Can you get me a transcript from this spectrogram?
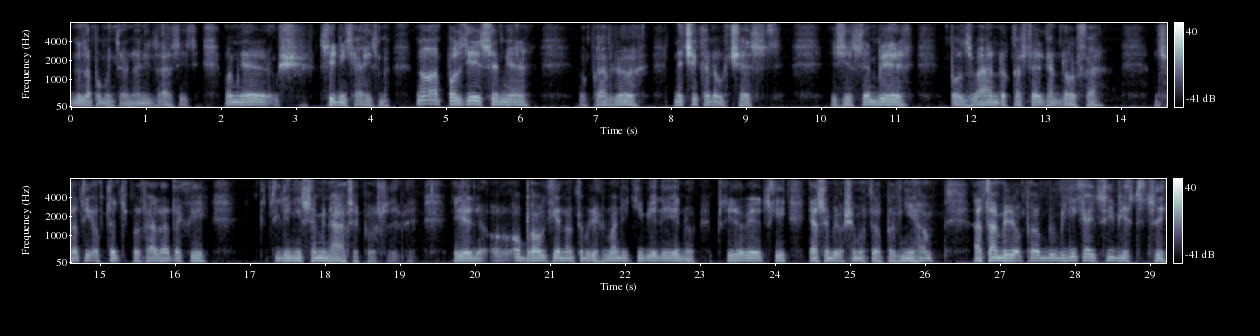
nezapomenutelný zážitek. On měl už silný charisma. No a později jsem měl opravdu nečekanou čest, že jsem byl pozván do Castel Gandolfa. Svatý otec pořádal takový týdenní semináře pro. Jedno, obrok, jedno to byly humanitní vědy, jedno přírodovědecký. Já jsem byl ovšem u toho prvního. A tam byli opravdu vynikající vědci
